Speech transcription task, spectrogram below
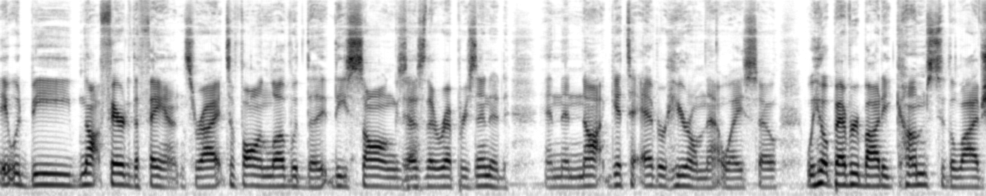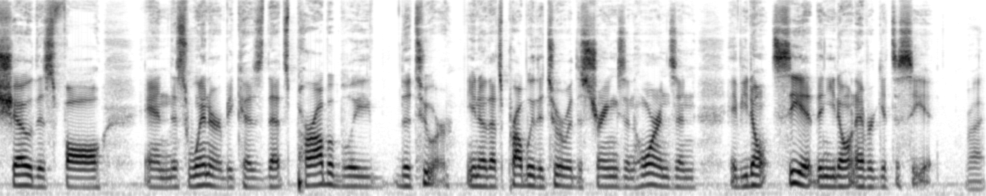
it would be not fair to the fans, right? To fall in love with the these songs Yeah. as they're represented, and then not get to ever hear them that way. So, we hope everybody comes to the live show this fall and this winter because that's probably the tour. You know, that's probably the tour with the strings and horns. And if you don't see it, then you don't ever get to see it. Right.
